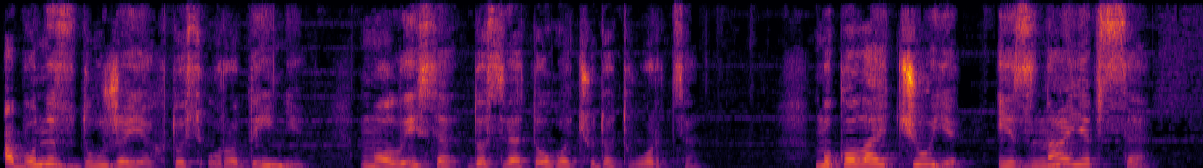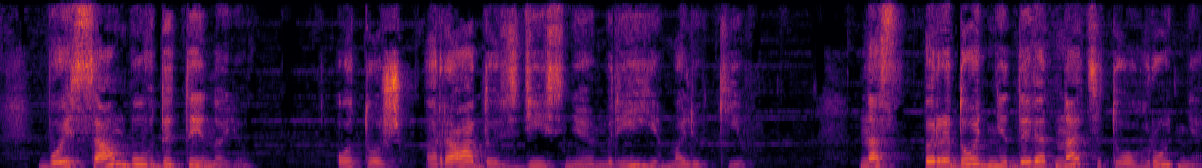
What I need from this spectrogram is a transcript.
або не здужає хтось у родині, молися до святого чудотворця. Миколай чує і знає все, бо й сам був дитиною. Отож радо здійснює мрії малюків. Напередодні 19 грудня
